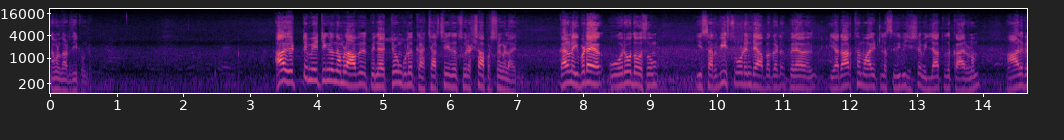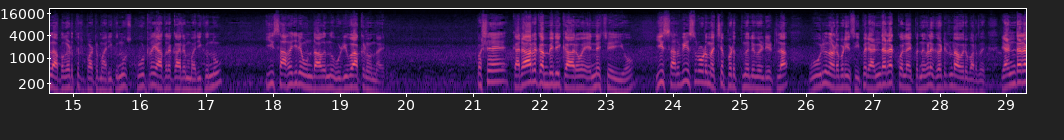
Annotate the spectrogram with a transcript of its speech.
നമ്മൾ നടത്തിയിട്ടുണ്ട്. ആ എട്ട് മീറ്റിങ്ങിൽ നമ്മൾ പിന്നെ ഏറ്റവും കൂടുതൽ ചർച്ച ചെയ്ത സുരക്ഷാ പ്രശ്നങ്ങളായിരുന്നു. കാരണം ഇവിടെ ഓരോ ദിവസവും ഈ സർവീസ് റോഡിന്റെ അപകട പിന്നെ യഥാർത്ഥമായിട്ടുള്ള സ്ഥിതിവിശേഷം ഇല്ലാത്തത് കാരണം ആളുകൾ അപകടത്തിൽപ്പെട്ട് മരിക്കുന്നു സ്കൂട്ടർ യാത്രക്കാരൻ മരിക്കുന്നു ഈ സാഹചര്യം ഉണ്ടാകുന്നത് ഒഴിവാക്കണമെന്നായിരുന്നു. പക്ഷേ കരാർ കമ്പനിക്കാരോ എൻ എച്ച് ഐയോ ഈ സർവീസ് റോഡ് മെച്ചപ്പെടുത്തുന്നതിന് വേണ്ടിയിട്ടുള്ള ഒരു നടപടിയും ഇപ്പോൾ രണ്ടര കൊല്ലം ഇപ്പം നിങ്ങൾ കേട്ടിട്ടുണ്ടാവും അവർ പറഞ്ഞത് രണ്ടര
